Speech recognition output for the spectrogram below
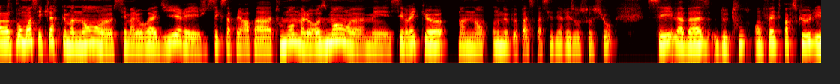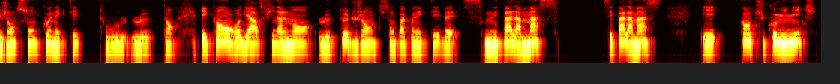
euh, pour moi, c'est clair que maintenant, euh, c'est malheureux à dire et je sais que ça plaira pas à tout le monde, malheureusement, euh, mais c'est vrai que maintenant, on ne peut pas se passer des réseaux sociaux. C'est la base de tout, en fait, parce que les gens sont connectés tout le temps. Et quand on regarde finalement le peu de gens qui ne sont pas connectés, ben, ce n'est pas la masse. C'est pas la masse. Et quand tu communiques,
